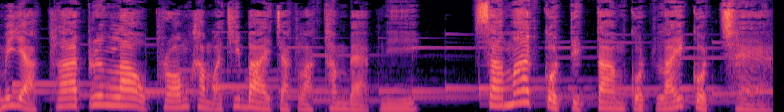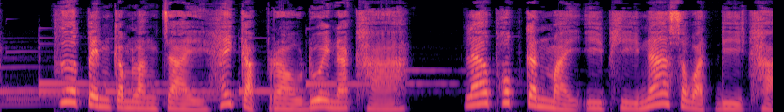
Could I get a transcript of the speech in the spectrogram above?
ไม่อยากพลาดเรื่องเล่าพร้อมคำอธิบายจากหลักธรรมแบบนี้ สามารถกดติดตามกดไลค์กดแชร์ เพื่อเป็นกำลังใจให้กับเราด้วยนะคะ แล้วพบกันใหม่ EP หน้าสวัสดีค่ะ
